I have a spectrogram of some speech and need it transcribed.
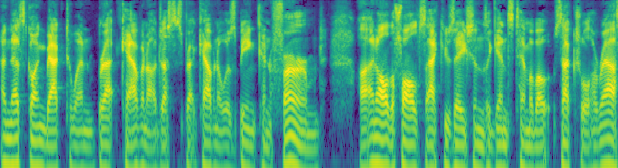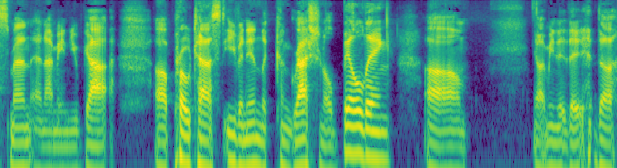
And that's going back to when Brett Kavanaugh, Justice Brett Kavanaugh, was being confirmed uh, and all the false accusations against him about sexual harassment. And I mean, you've got uh, protest even in the congressional building. Um, I mean, they, the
